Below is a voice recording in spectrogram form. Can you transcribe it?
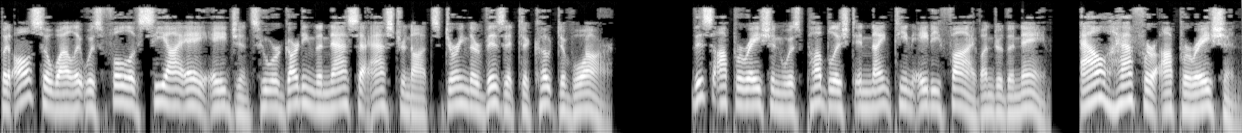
but also while it was full of CIA agents who were guarding the NASA astronauts during their visit to Côte d'Ivoire. This operation was published in 1985 under the name, Al-Hafr Operation.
